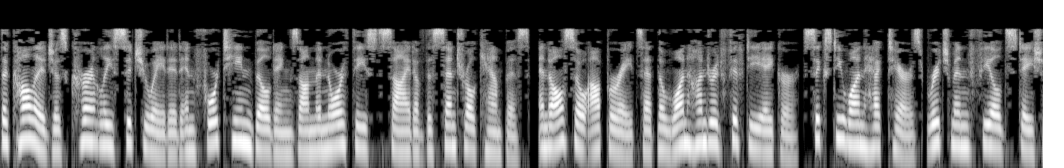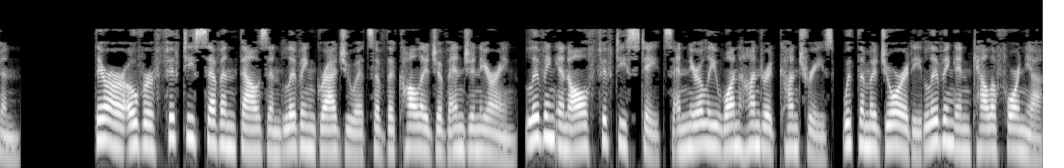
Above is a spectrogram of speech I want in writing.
The college is currently situated in 14 buildings on the northeast side of the central campus, and also operates at the 150-acre (61 hectares) Richmond Field Station. There are over 57,000 living graduates of the College of Engineering, living in all 50 states and nearly 100 countries, with the majority living in California.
